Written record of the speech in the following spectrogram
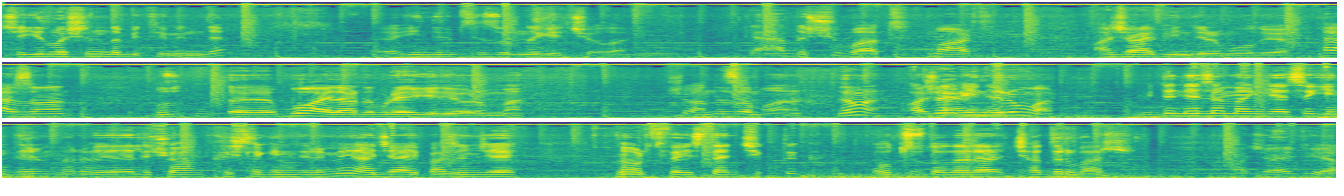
İşte yılbaşının da bitiminde e, indirim sezonuna geçiyorlar. Genelde Şubat, Mart acayip indirim oluyor. Her zaman bu, e, bu aylarda buraya geliyorum ben. Şu anda zamanı. Değil mi? Acayip Aynen. indirim var. Bir de ne zaman gelsek indirim var. Öyle öyle şu an kışlık indirimi acayip. Az önce North Face'ten çıktık. 30 dolara çadır var. Acayip ya.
